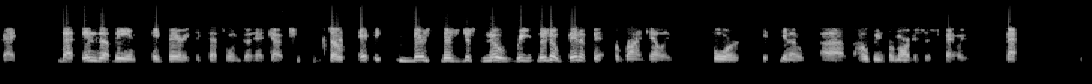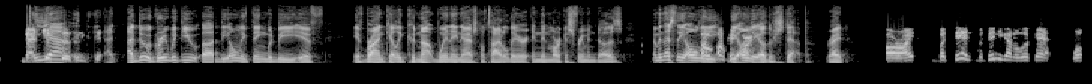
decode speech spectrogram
Okay, that ended up being a very successful and good head coach. So it, it, there's there's just no re, there's no benefit for Brian Kelly for you know uh, hoping for Marcus's failure. That That just yeah. I, I do agree with you. Uh, the only thing would be if if Brian Kelly could not win a national title there, and then Marcus Freeman does. I mean, that's the only Oh, okay, the only other step, right? All right, but then but then you got to look at well,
